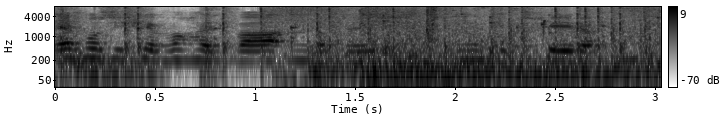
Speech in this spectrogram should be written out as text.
Jetzt muss ich hier halt warten, dass ich genug XP dafür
